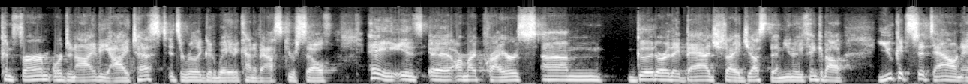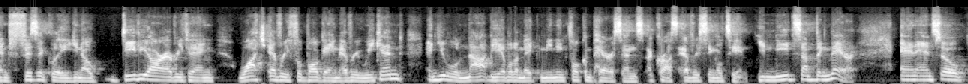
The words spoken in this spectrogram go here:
confirm or deny the eye test. It's a really good way to kind of ask yourself hey is uh, are my priors um, good or are they bad? Should I adjust them? You know, you think about you could sit down and physically, you know, DVR everything, watch every football game every weekend, and you will not be able to make meaningful comparisons across every single team. You need something there. And and so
